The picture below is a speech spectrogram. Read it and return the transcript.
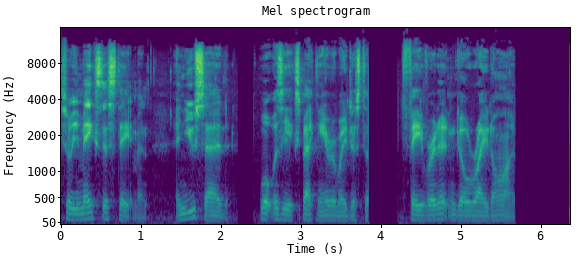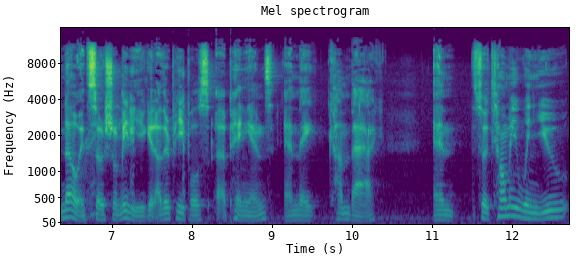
so he makes this statement, and you said, what was he expecting everybody just to favorite it and go right on? No, it's social media. You get other people's opinions and they come back. And so tell me when you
